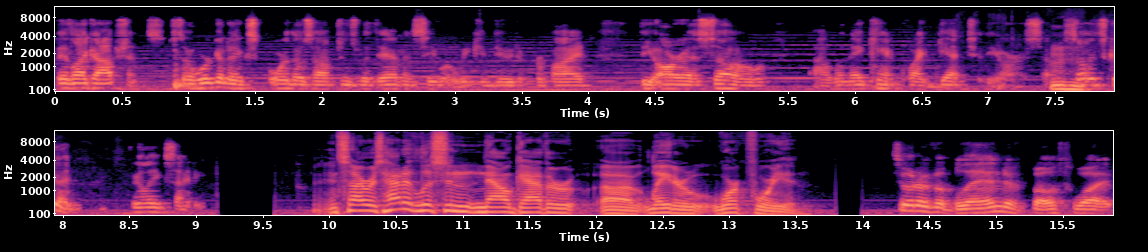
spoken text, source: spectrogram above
they like options. So we're going to explore those options with them and see what we can do to provide the RSO uh, when they can't quite get to the RSO. Mm-hmm. So it's good, really exciting. And Cyrus, how did Listen Now Gather uh, Later work for you? Sort of a blend of both what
